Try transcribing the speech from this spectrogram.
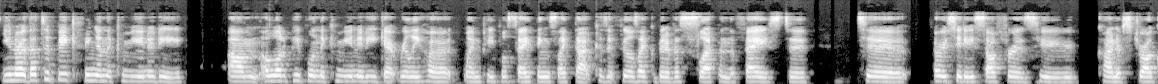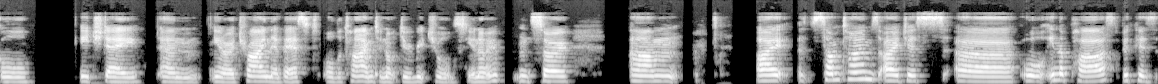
you know, that's a big thing in the community. Um, a lot of people in the community get really hurt when people say things like that because it feels like a bit of a slap in the face to to OCD sufferers who kind of struggle each day and you know trying their best all the time to not do rituals you know and so um i sometimes i just uh or in the past because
